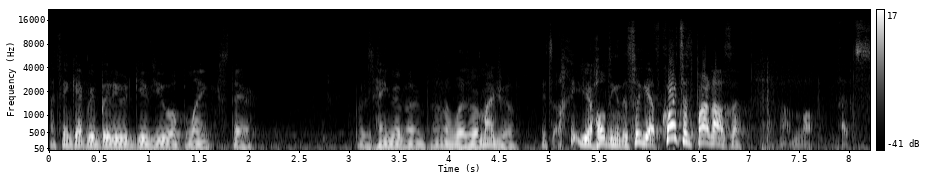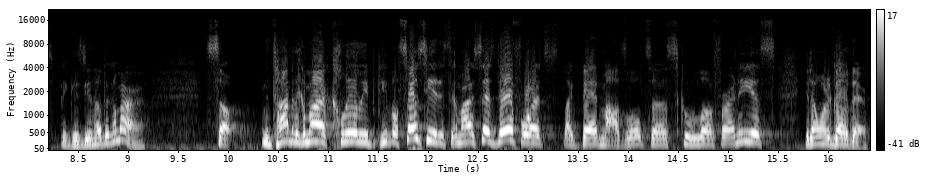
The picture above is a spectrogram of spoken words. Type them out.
I think everybody would give you a blank stare. What does hanging bread, I don't know, what does it remind you of? It's, you're holding the sugya. Of course it's parnasa. well, that's because you know the Gemara. So, in time of the Gemara, clearly people associate it. The Gemara says, therefore, it's like bad mazel. It's a skula for Aeneas. You don't want to go there.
